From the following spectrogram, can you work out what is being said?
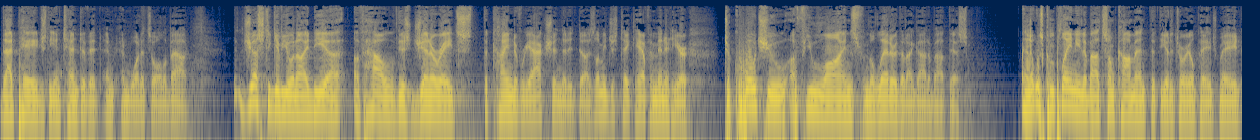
that page, the intent of it, and, and what it's all about. Just to give you an idea of how this generates the kind of reaction that it does, let me just take half a minute here to quote you a few lines from the letter that I got about this. And it was complaining about some comment that the editorial page made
